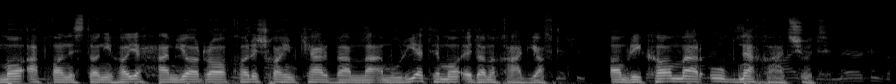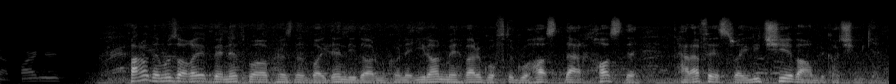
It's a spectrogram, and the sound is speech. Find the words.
ما افغانستانی های همیار را خارج خواهیم کرد و مأموریت ما ادامه خواهد یافت. آمریکا مرعوب نخواهد شد. فرهاد امروز آقای بنت با پرزیدنت بایدن دیدار می‌کنه. ایران محور گفتگوهاست درخواست طرف اسرائیلی چیه و آمریکا چی میگه؟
